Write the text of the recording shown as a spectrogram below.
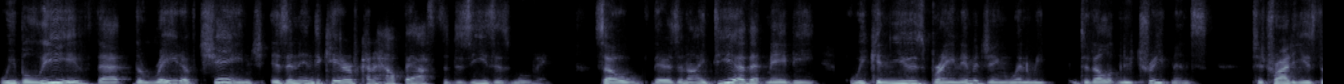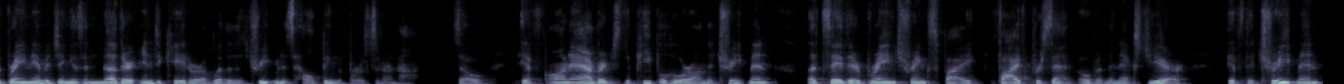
we believe that the rate of change is an indicator of kind of how fast the disease is moving. So, there's an idea that maybe we can use brain imaging when we develop new treatments to try to use the brain imaging as another indicator of whether the treatment is helping the person or not. So, if on average, the people who are on the treatment, let's say their brain shrinks by 5% over the next year, if the treatment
